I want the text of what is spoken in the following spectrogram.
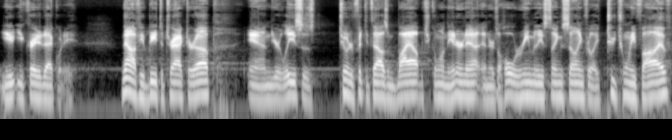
You you created equity. Now, if you beat the tractor up and your lease is 250,000 buyout, but you go on the internet and there's a whole ream of these things selling for like 225,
